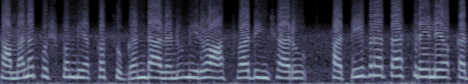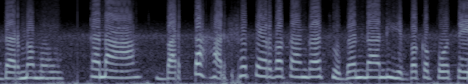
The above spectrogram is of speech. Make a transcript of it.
కమల పుష్పం యొక్క సుగంధాలను మీరు ఆస్వాదించారు. పతివ్రత స్త్రీల యొక్క ధర్మము తన భర్త హర్షపూర్వకంగా సుగంధాన్ని ఇవ్వకపోతే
